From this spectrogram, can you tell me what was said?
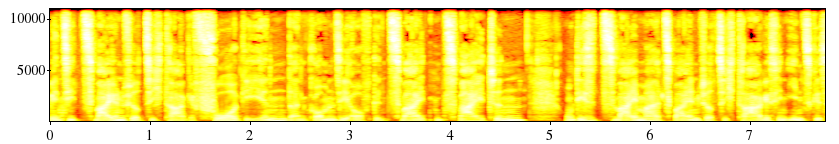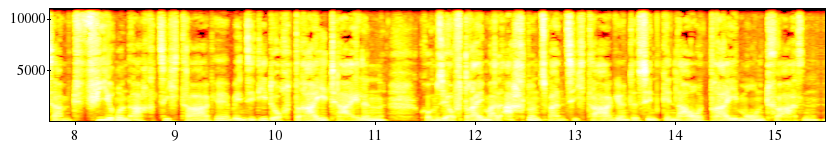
Wenn Sie 42 Tage vorgehen, dann kommen Sie auf den zweiten, zweiten. Und diese zweimal 42 Tage sind insgesamt 84 Tage. Wenn Sie die durch drei teilen, kommen Sie auf dreimal 28 Tage und das sind genau drei Mondphasen.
